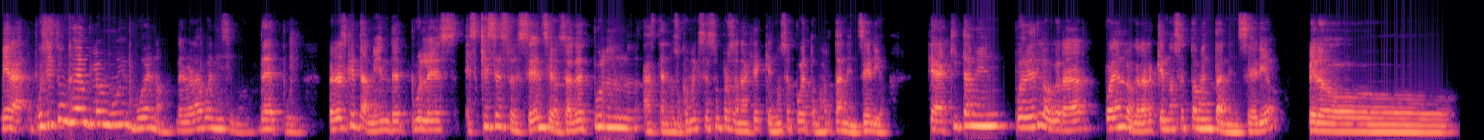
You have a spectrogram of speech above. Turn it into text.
Mira, pusiste un ejemplo muy bueno, de verdad buenísimo, Deadpool. Pero es que también Deadpool es, es que esa es su esencia. O sea, Deadpool hasta en los cómics es un personaje que no se puede tomar tan en serio. Que aquí también puede lograr, pueden lograr que no se tomen tan en serio, pero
